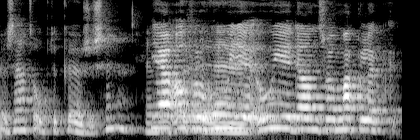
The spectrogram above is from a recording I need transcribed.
we zaten op de keuzes. Hè? En, Ja, over hoe eh, je, hoe je dan zo makkelijk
